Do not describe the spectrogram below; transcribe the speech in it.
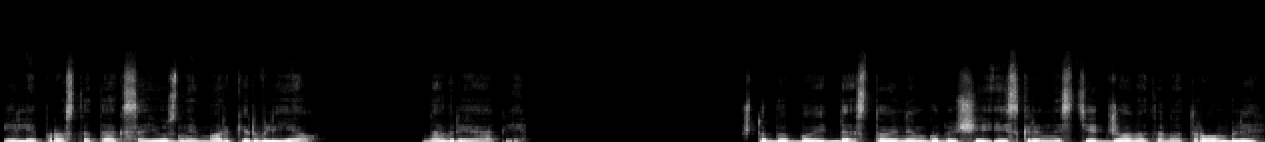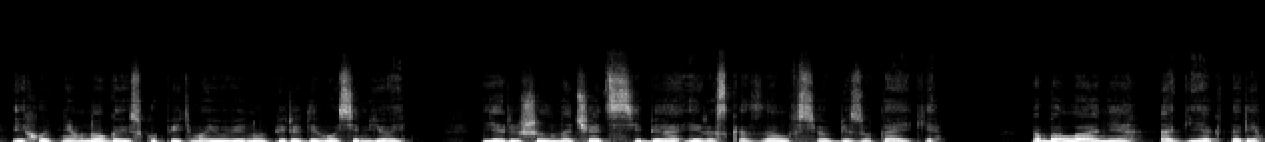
Или просто так союзный маркер влиял? Навряд ли. Чтобы быть достойным будущей искренности Джонатана Тромбли и хоть немного искупить мою вину перед его семьей, я решил начать с себя и рассказал все без утайки. О Балане, о Гекторе,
